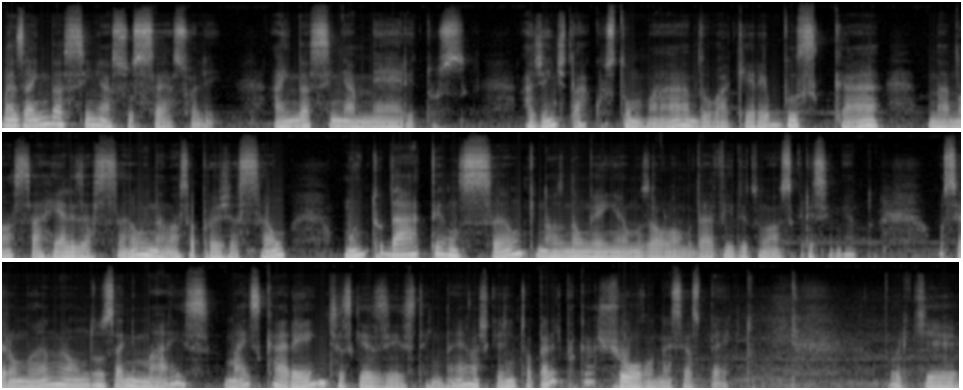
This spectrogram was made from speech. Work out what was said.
mas ainda assim há sucesso ali. ainda assim há méritos. A gente está acostumado a querer buscar na nossa realização e na nossa projeção muito da atenção que nós não ganhamos ao longo da vida e do nosso crescimento. O ser humano é um dos animais mais carentes que existem, né? Eu acho que a gente só perde pro cachorro nesse aspecto. Porque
